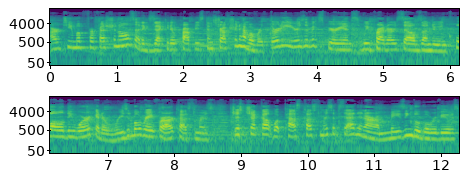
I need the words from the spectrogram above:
Our team of professionals at Executive Properties Construction have over 30 years of experience. We pride ourselves on doing quality work at a reasonable rate for our customers. Just check out what past customers have said in our amazing Google reviews.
